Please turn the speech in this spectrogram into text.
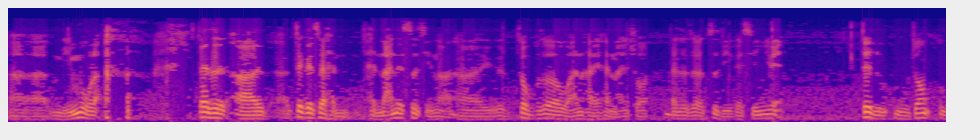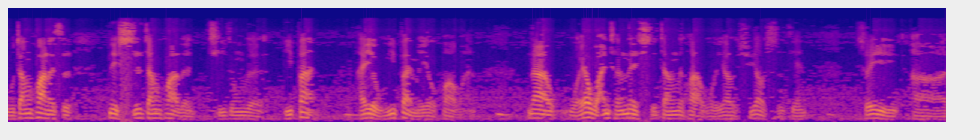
呃瞑目了。但是啊，这个是很很难的事情了，呃，做不做完还很难说。但是这自己一个心愿。这五五张五张画呢是那十张画的其中的一半，还有一半没有画完。那我要完成那十张的话，我要需要时间。所以啊，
